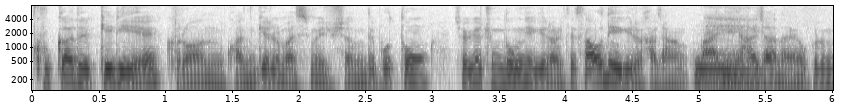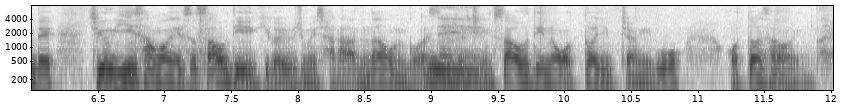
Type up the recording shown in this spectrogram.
국가들끼리의 그런 관계를 말씀해 주셨는데 보통 저희가 중동 얘기를 할 때 사우디 얘기를 가장 많이 네. 하잖아요. 그런데 지금 이 상황에서 사우디 얘기가 요즘에 잘 안 나오는 것 같습니다. 네. 지금 사우디는 어떤 입장이고 어떤 상황인가요?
